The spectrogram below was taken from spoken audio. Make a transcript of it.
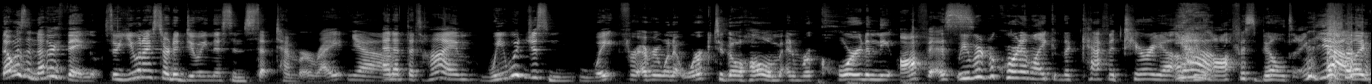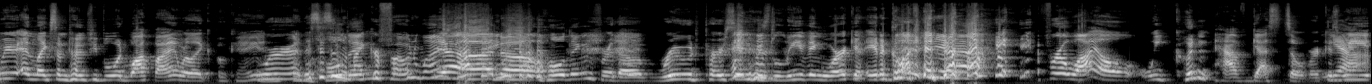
that was another thing. So you and I started doing this in September, right? Yeah. And at the time, we would just wait for everyone at work to go home and record in the office. we would record in like the cafeteria of Yeah. the office building. yeah, like we and like sometimes people would walk by and we're like, okay, and- We're and this isn't a microphone one. Yeah, uh, no, holding for the rude person who's leaving work at eight o'clock at Yeah. night. For a while, we couldn't have guests over because Yeah. we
